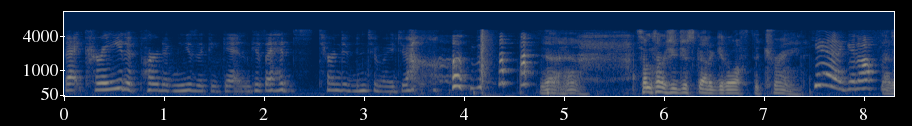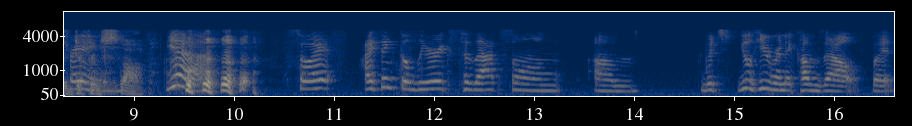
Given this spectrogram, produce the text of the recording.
that creative part of music again because I had turned it into my job. Yeah, yeah. Sometimes you just got to get off the train Yeah, get off the at a train. different stop. Yeah. So I I think the lyrics to that song, um, which you'll hear when it comes out, but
